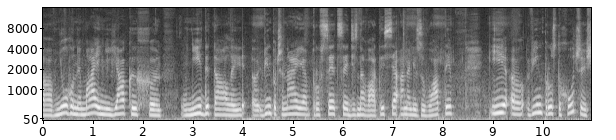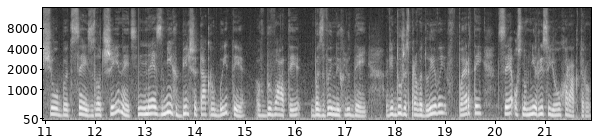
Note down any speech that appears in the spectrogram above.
в нього немає ніяких е, ні деталей. Е, Він починає про все це дізнаватися, аналізувати. І е, він просто хоче, щоб цей злочинець не зміг більше так робити, вбивати безвинних людей. Він дуже справедливий, впертий. Це основні риси його характеру.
